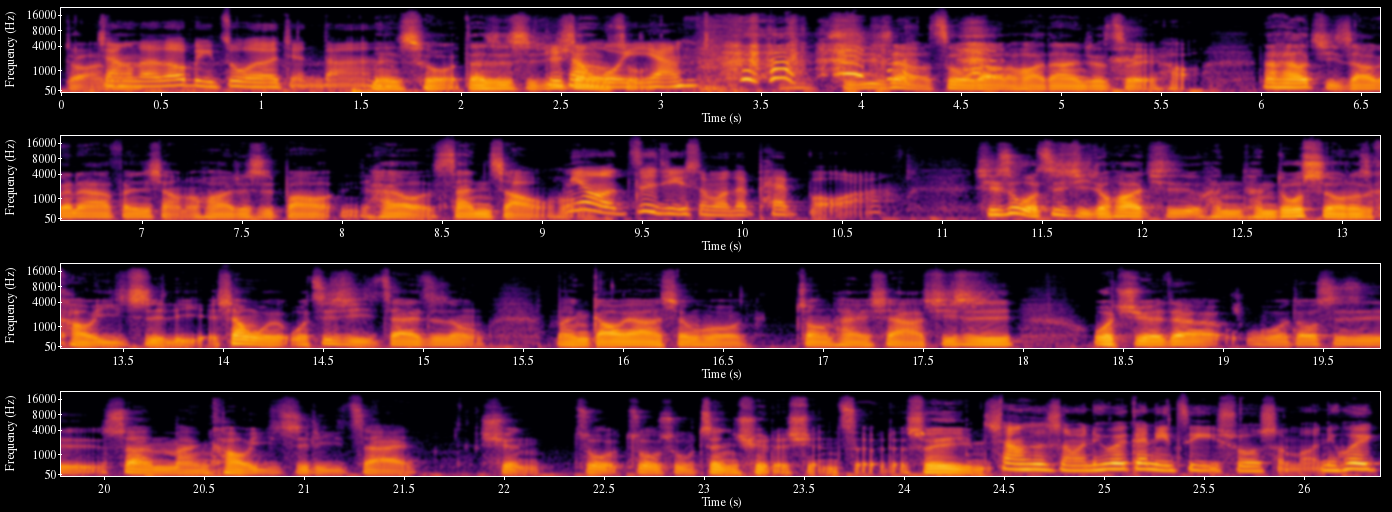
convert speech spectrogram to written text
对吧、讲的都比做的简单，没错，但是实际上我一样。实际上有做到的话，当然就最好。那还有几招跟大家分享的话，就是包还有三招。哈你有自己什么的 pebble 啊？其实我自己的话，其实很很多时候都是靠意志力。像我我自己在这种蛮高压的生活状态下，其实我觉得我都是算蛮靠意志力在选做做出正确的选择的。所以像是什么？你会跟你自己说什么？你会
